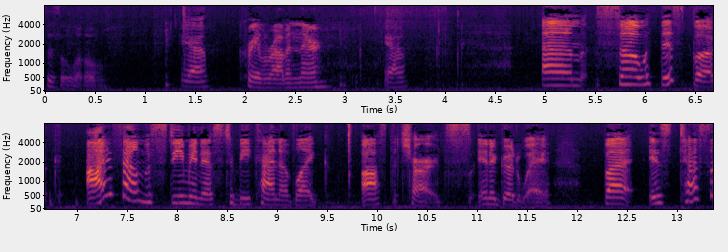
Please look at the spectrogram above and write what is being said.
this is a little Yeah. Cradle Robin there. Yeah. Um, so with this book, I found the steaminess to be kind of like off the charts in a good way. But is Tessa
